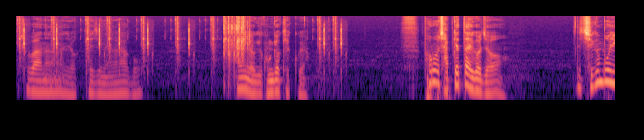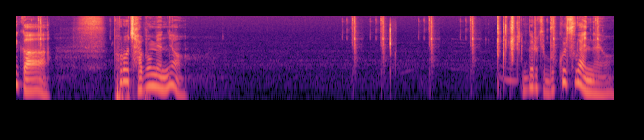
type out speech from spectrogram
초반은 이렇게 진행을 하고 항이 여기 공격했고요. 포로 잡겠다 이거죠. 근데 지금 보니까 포로 잡으면요. 이렇게 묶을 수가 있네요.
